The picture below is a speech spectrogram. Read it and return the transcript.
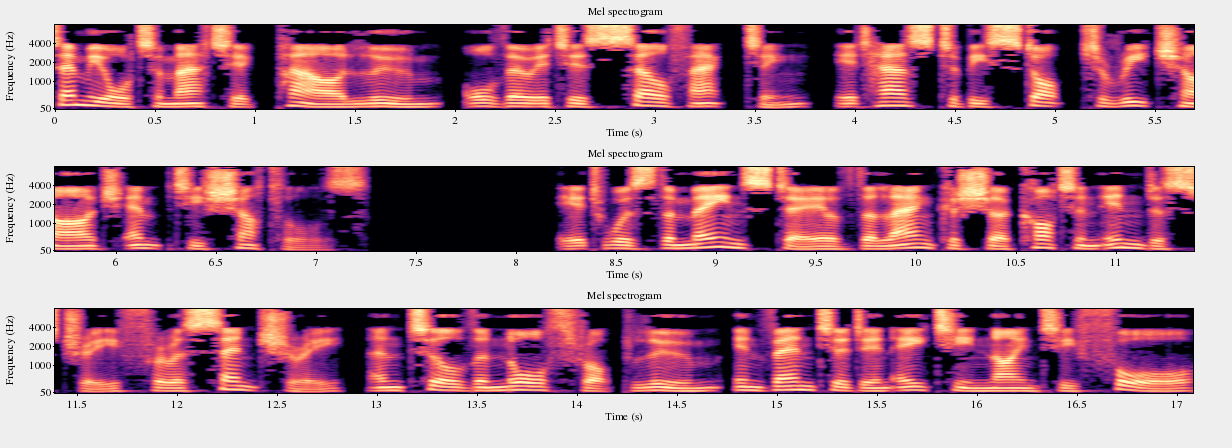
semi-automatic power loom, although it is self-acting, it has to be stopped to recharge empty shuttles. It was the mainstay of the Lancashire cotton industry for a century, until the Northrop loom invented in 1894,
